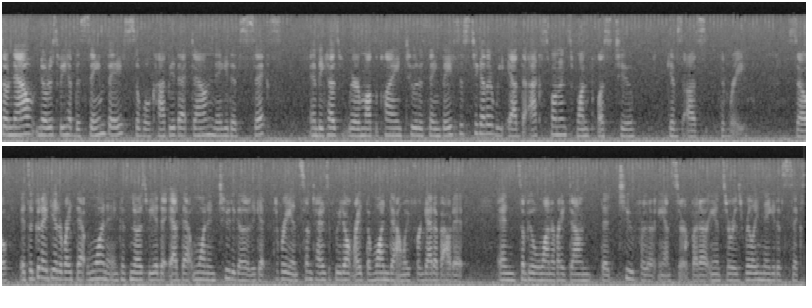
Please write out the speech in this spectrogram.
So now notice we have the same base, so we'll copy that down, negative 6. And because we're multiplying two of the same bases together, we add the exponents. 1 plus 2 gives us 3. So it's a good idea to write that 1 in because notice we had to add that 1 and 2 together to get 3. And sometimes if we don't write the 1 down, we forget about it. And some people want to write down the 2 for their answer. But our answer is really negative 6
